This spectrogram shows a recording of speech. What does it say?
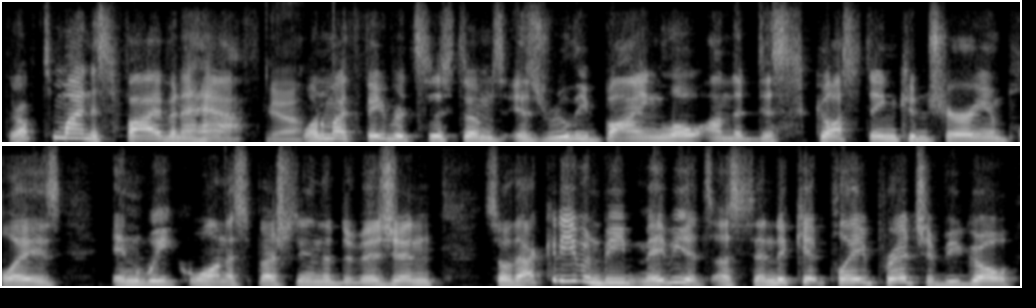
They're up to minus five and a half. Yeah. One of my favorite systems is really buying low on the disgusting contrarian plays in week one, especially in the division. So that could even be maybe it's a syndicate play, Pritch. If you go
